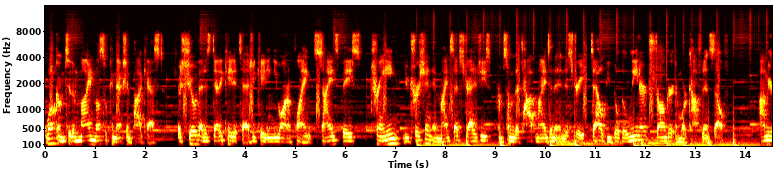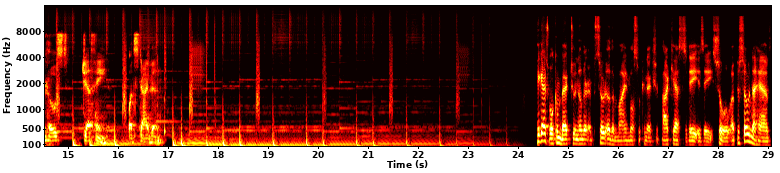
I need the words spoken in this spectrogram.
Welcome to the Mind Muscle Connection podcast, a show that is dedicated to educating you on applying science based training, nutrition, and mindset strategies from some of the top minds in the industry to help you build a leaner, stronger, and more confident self. I'm your host, Jeff Hoehn. Let's dive in. Hey guys, welcome back to another episode of the Mind Muscle Connection podcast. Today is a solo episode and I have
